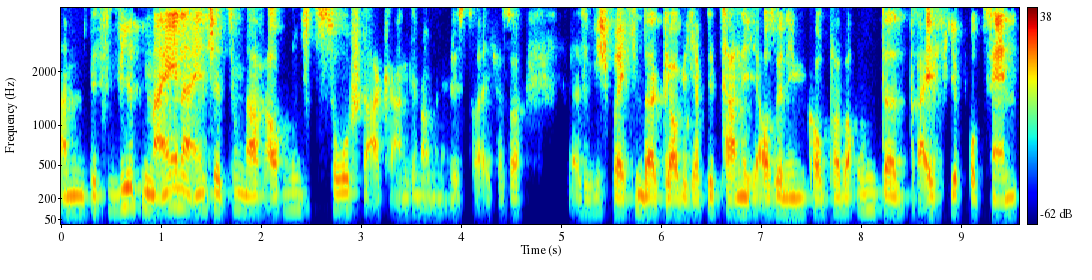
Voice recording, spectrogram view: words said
Ähm, das wird meiner Einschätzung nach auch nicht so stark angenommen in Österreich. Also, also wir sprechen da, glaube ich, ich habe die Zahl nicht auswendig im Kopf, aber unter drei, vier Prozent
